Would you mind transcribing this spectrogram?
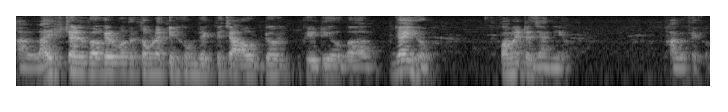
আর লাইফস্টাইল ব্লগের মধ্যে তোমরা কীরকম দেখতে চাও? আউটডোর ভিডিও বা যাই হোক কমেন্টে জানিও। ভালো থেকো।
